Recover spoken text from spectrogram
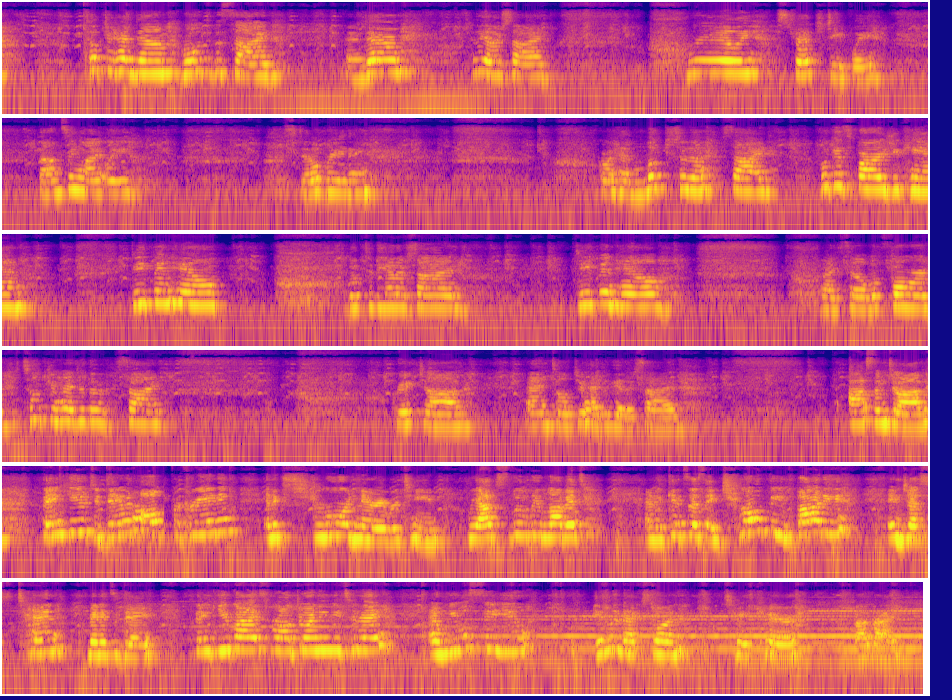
Tilt your head down, roll to the side, and down to the other side. Really stretch deeply, bouncing lightly, still breathing. Go ahead and look to the side, look as far as you can. Deep inhale, look to the other side. Deep inhale, exhale, look forward, tilt your head to the side. Great job. And tilt your head to the other side. Awesome job. Thank you to David Hall for creating an extraordinary routine. We absolutely love it. And it gets us a trophy body in just 10 minutes a day. Thank you guys for all joining me today. And we will see you in the next one. Take care. Bye-bye.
